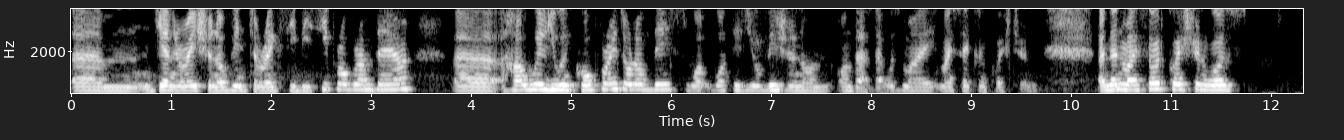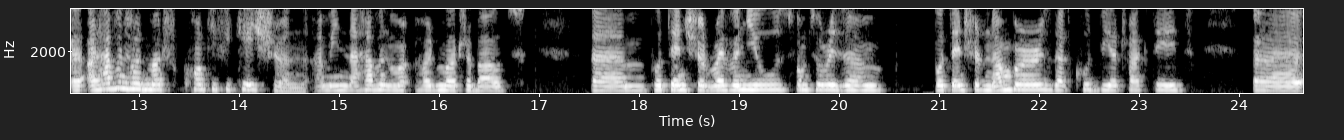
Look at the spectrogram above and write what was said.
um, generation of Interreg CBC program there uh, how will you incorporate all of this? What what is your vision on on that? That was my my second question, and then my third question was, I haven't heard much quantification. I mean, I haven't heard much about um, potential revenues from tourism, potential numbers that could be attracted. Uh,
